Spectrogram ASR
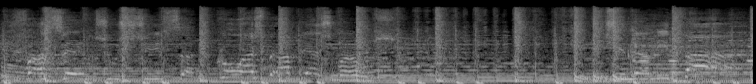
E fazer justiça com as próprias mãos. Dinamitar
